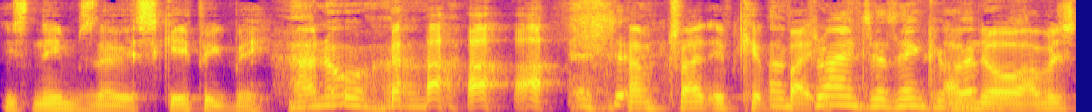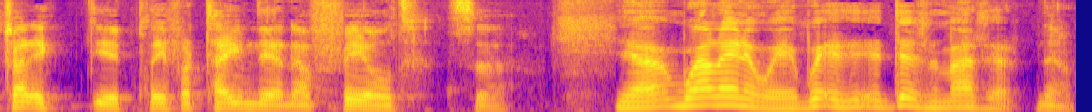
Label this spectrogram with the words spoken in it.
His name's now escaping me. I know. uh, it's- I'm trying to keep I'm back. trying to think of I it. know. I was trying to uh, play for time there and I've failed. So yeah. Well, anyway, it doesn't matter. no.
